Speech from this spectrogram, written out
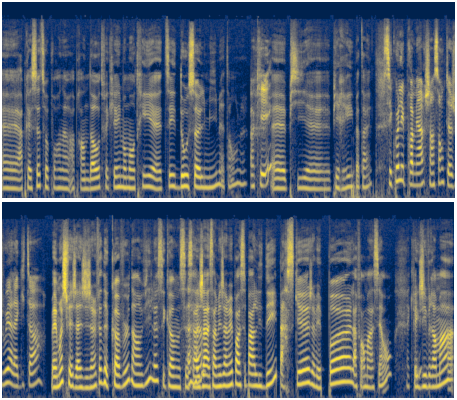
euh, après ça, tu vas pouvoir en apprendre d'autres. Fait que là, il m'a montré, tu sais, Do, Sol, Mi, mettons, là. OK. puis, puis Ré, peut-être. C'est quoi les premières chansons que tu as jouées à la guitare? Ben moi, je fais, j'ai jamais fait de cover dans la vie, là. C'est comme, ça, uh-huh. ça m'est jamais passé par l'idée parce que j'avais pas la formation. Fait que j'ai vraiment.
